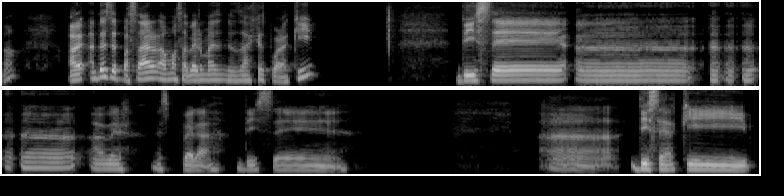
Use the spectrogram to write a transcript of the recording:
¿no? A ver, antes de pasar, vamos a ver más mensajes por aquí. Dice, ah, ah, ah, a ver, espera, dice, dice aquí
